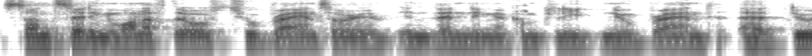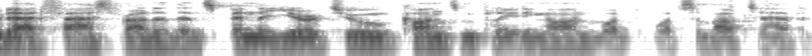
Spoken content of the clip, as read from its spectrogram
sunsetting one of those two brands or inventing a complete new brand. Uh, do that fast rather than spend a year or two contemplating on what what's about to happen.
